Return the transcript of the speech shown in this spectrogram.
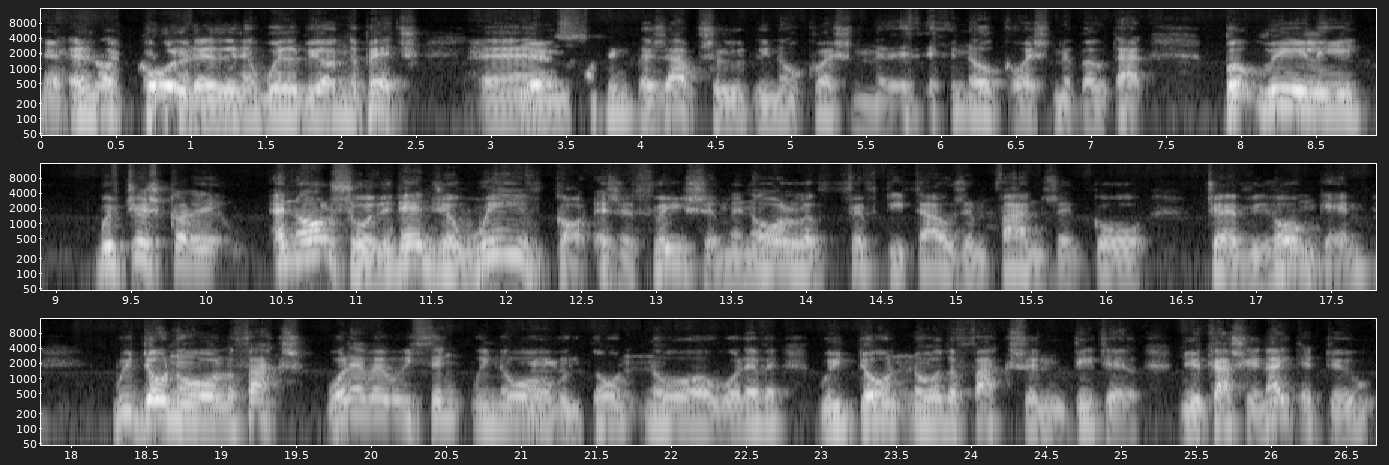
Yeah. a lot colder than it will be on the pitch. Um, Yes. I think there's absolutely no question, no question about that. But really, we've just got to, and also the danger we've got as a threesome and all of 50,000 fans that go to every home game, we don't know all the facts. Whatever we think we know or we don't know or whatever, we don't know the facts in detail. Newcastle United do,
